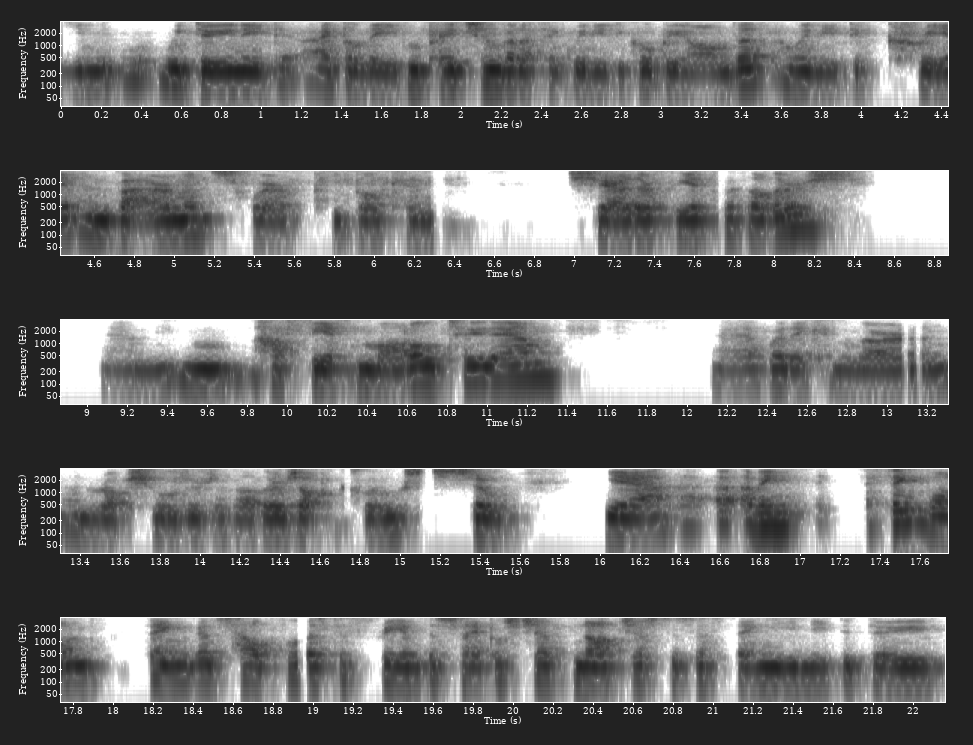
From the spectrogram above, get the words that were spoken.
you, we do need, I believe in preaching, but I think we need to go beyond it and we need to create environments where people can share their faith with others, and have faith modeled to them uh, where they can learn and, and, rub shoulders with others up close. So, yeah, I, I, mean, I think one thing that's helpful is to frame discipleship not just as a thing you need to do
